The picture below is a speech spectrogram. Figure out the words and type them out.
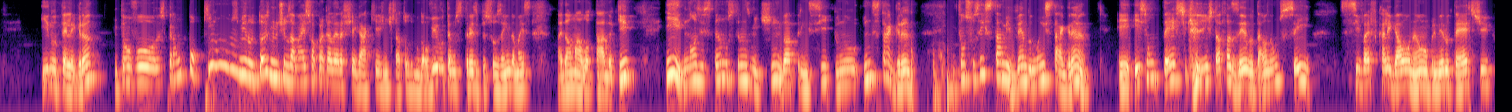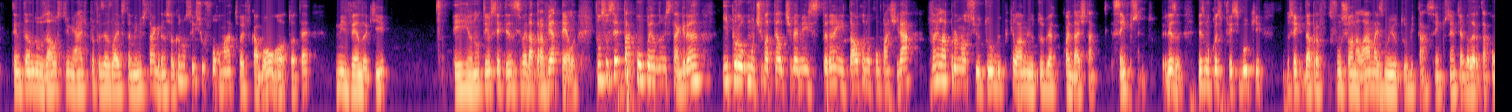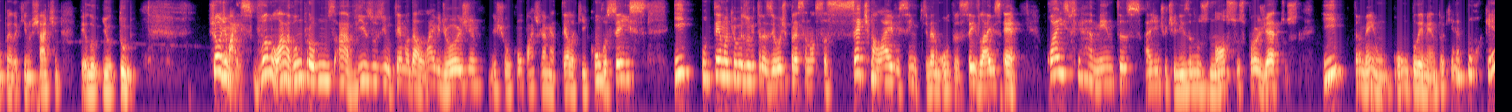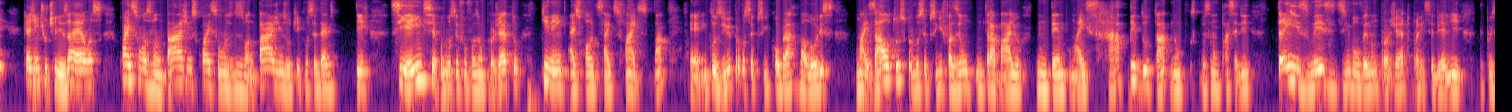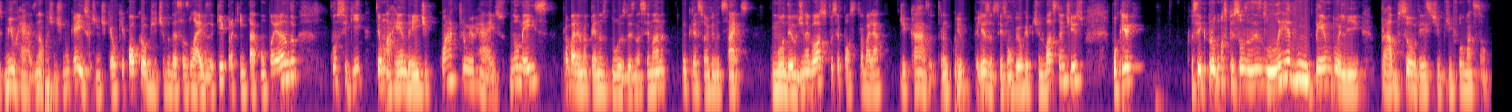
e no Telegram. Então eu vou esperar um pouquinho, uns minutos, dois minutinhos a mais só para a galera chegar aqui. A gente está todo mundo ao vivo, temos 13 pessoas ainda, mas vai dar uma lotada aqui. E nós estamos transmitindo a princípio no Instagram. Então, se você está me vendo no Instagram, é, esse é um teste que a gente está fazendo, tá? Eu não sei se vai ficar legal ou não. É o primeiro teste tentando usar o StreamYard para fazer as lives também no Instagram. Só que eu não sei se o formato vai ficar bom. Ó, tô até me vendo aqui. E eu não tenho certeza se vai dar para ver a tela. Então, se você está acompanhando no Instagram e por algum motivo a tela estiver meio estranha e tal, quando eu compartilhar, vai lá para o nosso YouTube, porque lá no YouTube a qualidade está 100%, beleza? Mesma coisa com o Facebook, eu sei que dá para funciona lá, mas no YouTube tá 100% e a galera tá acompanhando aqui no chat pelo YouTube. Show demais! Vamos lá, vamos para alguns avisos e o tema da live de hoje. Deixa eu compartilhar minha tela aqui com vocês. E o tema que eu resolvi trazer hoje para essa nossa sétima live, sim, tiveram outras seis lives, é quais ferramentas a gente utiliza nos nossos projetos. E também um complemento aqui, né? Por que, que a gente utiliza elas? Quais são as vantagens? Quais são as desvantagens? O que, que você deve ter ciência quando você for fazer um projeto, que nem a escola de sites faz, tá? É, inclusive para você conseguir cobrar valores mais altos, para você conseguir fazer um, um, trabalho num tempo mais rápido, tá? Não, você não passe ali três meses desenvolvendo um projeto para receber ali depois mil reais. Não, a gente não quer isso. A gente quer o que? Qual que é o objetivo dessas lives aqui para quem está acompanhando? Conseguir ter uma renda aí de quatro mil reais no mês, trabalhando apenas duas vezes na semana com criação e venda de sites. Um modelo de negócio que você possa trabalhar de casa, tranquilo, beleza? Vocês vão ver eu repetindo bastante isso, porque eu sei que para algumas pessoas às vezes leva um tempo ali para absorver esse tipo de informação.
